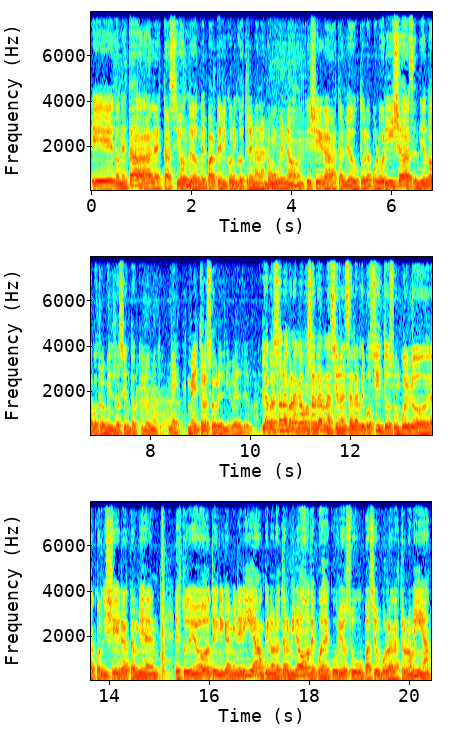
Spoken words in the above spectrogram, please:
eh, donde está la estación de donde parte el icónico tren a las nubes, ¿no? el que llega hasta el viaducto de la Polvorilla, ascendiendo a 4.200 kilómetros me- metros sobre el nivel del mar. La persona con la que vamos a hablar nació en el Salar de Positos, un pueblo de la cordillera también. Estudió técnica en minería, aunque no lo terminó. Después descubrió su pasión por la gastronomía.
